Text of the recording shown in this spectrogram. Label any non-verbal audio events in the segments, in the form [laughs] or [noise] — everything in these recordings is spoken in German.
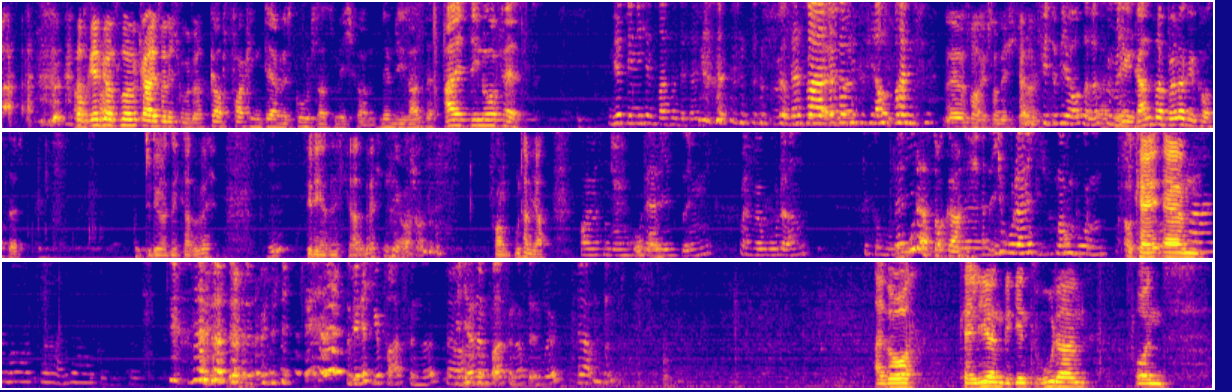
Dann Oh, drehen wir uns nur im Kreis, wenn ich ruder. God fucking damn it. Gut, lass mich ran. Nimm die Lanze. Halt sie nur fest. Wirf ihn nicht ins Wasser, bitte. [laughs] Das, Das war, das war viel zu viel Aufwand. Nee, das mache ich schon nicht. Keine Das ist Angst. viel zu viel Hausarrest Hat für mir mich. ein ganzer Böller gekostet. Die Dinger sind nicht gerade durch. Hm? Die Dinger sind nicht gerade durch. Ja, schon. Vom unterm Jahr. Oh, wir müssen so ein Ruderlied singen, wenn wir rudern. Gibt's so ein Du Ruderlied? ruderst doch gar nicht. Also ich ruder nicht, ich sitze noch am Boden. Okay, ähm. Was ist das denn für ein Lied? So wie richtige Pfadfinder. Ja. Wie die anderen Pfadfinder auf der Insel. Ja. Also, okay, Lian, wir gehen zu rudern und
